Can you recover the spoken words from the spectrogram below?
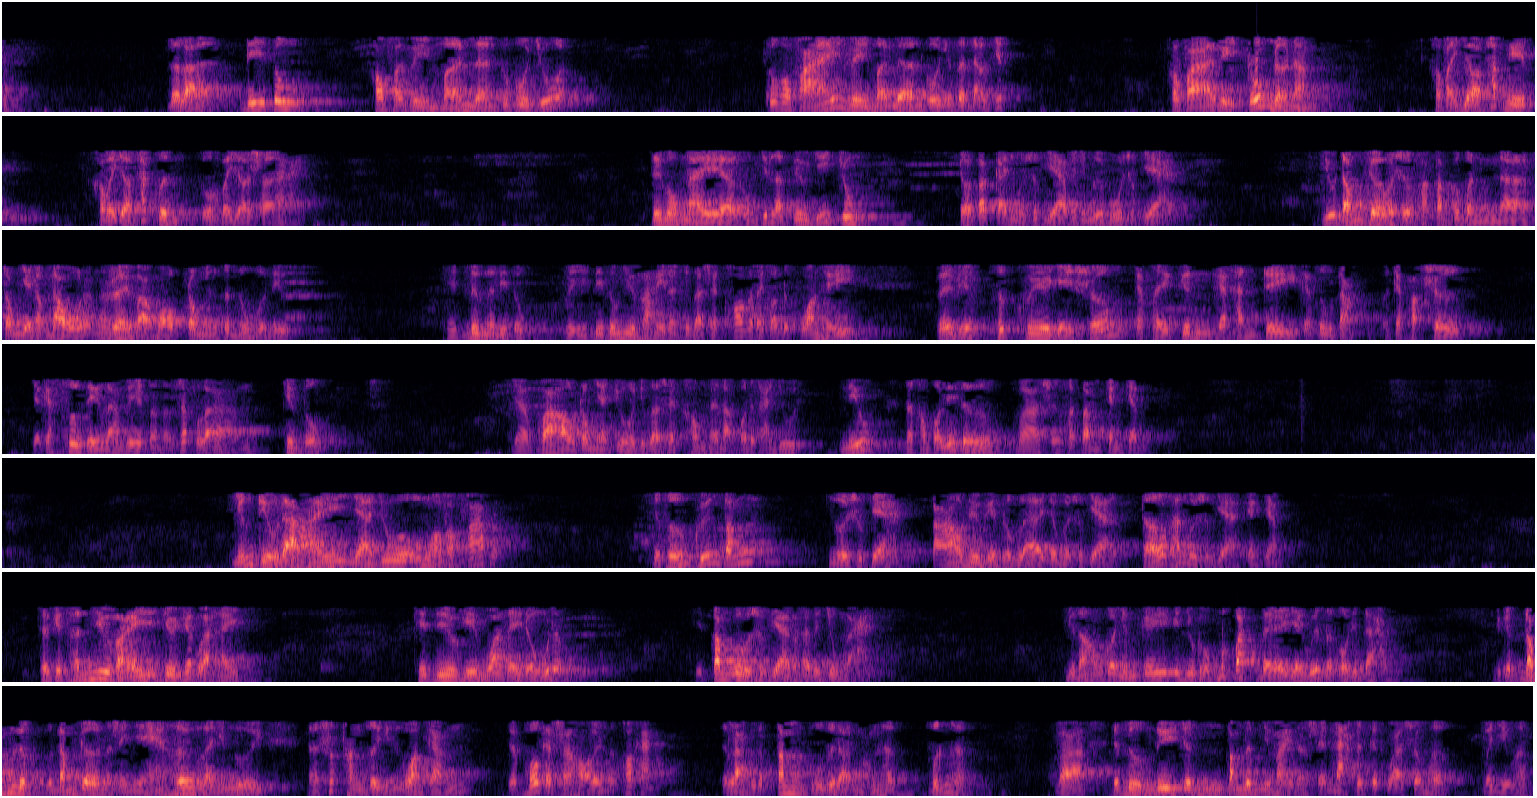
đó là đi tu không phải vì mệnh lệnh của vua chúa, cũng không phải vì mệnh lệnh của những tên đạo chích không phải vì trốn nợ nần không phải do thất nghiệp, không phải do thất tình, cũng không phải do sợ hãi. Tuyên ngôn này cũng chính là tiêu chí chung cho tất cả những người xuất gia và những người muốn xuất gia. Nếu động cơ và sự phát tâm của mình à, trong giai đoạn đầu đó, nó rơi vào một trong những tình huống vừa nêu, thì đừng nên đi tu. Vì đi tu như vậy đó, chúng ta sẽ khó có thể có được quan hỷ với việc thức khuya dậy sớm các thầy kinh các hành trì các tu tập và các phật sự và các phương tiện làm việc đó nó rất là khiêm tốn. Và vào trong nhà chùa chúng ta sẽ không thể nào có được an vui nếu nó không có lý tưởng và sự phát tâm chân chánh. Những triều đại nhà vua ủng hộ Phật pháp đó, thì thường khuyến tấn người xuất gia tạo điều kiện thuận lợi cho người xuất gia trở thành người xuất gia chân chánh thì cái thịnh như vậy chưa chắc là hay. Khi điều kiện quá đầy đủ đó, thì tâm của người xuất gia có thể bị trùng lại. Vì nó không có những cái cái nhu cầu bức bách để giải quyết được khổ niềm đau. Thì cái động lực, cái động cơ nó sẽ nhẹ hơn là những người à, xuất thân từ những hoàn cảnh, cái bối cảnh xã hội nó khó khăn để làm cho cái tâm của người đó mạnh hơn, vững hơn. Và cái đường đi trên tâm linh như vậy nó sẽ đạt được kết quả sớm hơn và nhiều hơn.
